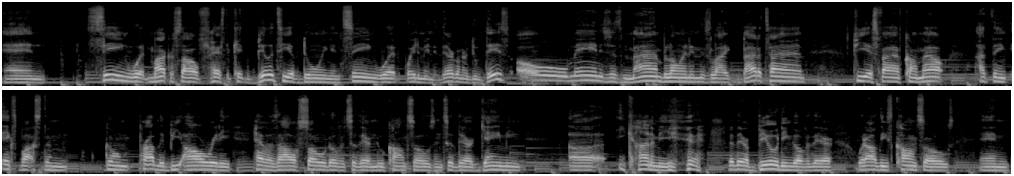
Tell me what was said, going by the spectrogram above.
and seeing what Microsoft has the capability of doing and seeing what, wait a minute, they're going to do this. Oh man, it's just mind blowing. And it's like by the time PS5 come out, I think Xbox them gonna probably be already have us all sold over to their new consoles and to their gaming uh, economy that they're building over there with all these consoles and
